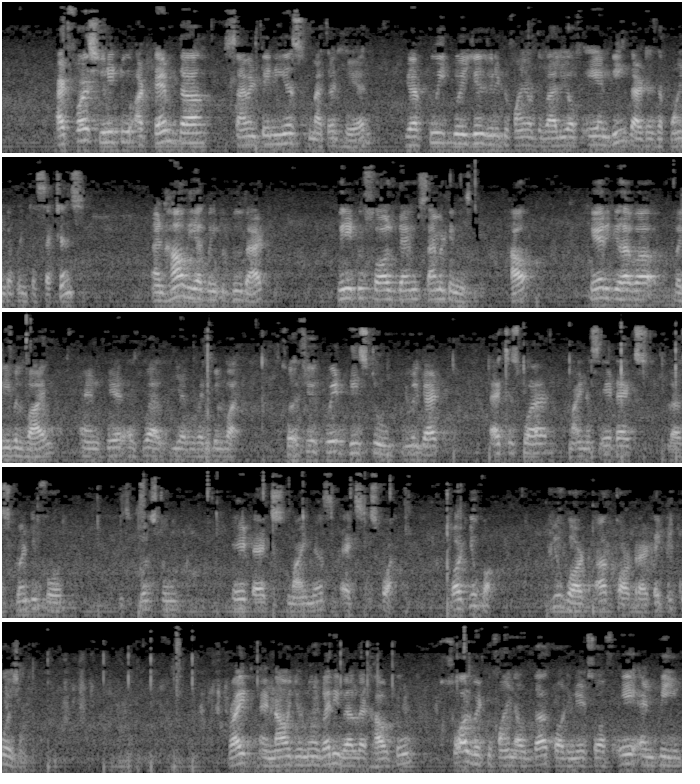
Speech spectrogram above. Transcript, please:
at first you need to attempt the simultaneous method here. You have two equations, you need to find out the value of A and B, that is the point of intersections. And how we are going to do that? We need to solve them simultaneously. How? here you have a variable y and here as well you have a variable y. So if you equate these two you will get x square minus 8x plus 24 is equals to 8x minus x square. What you got? You got a quadratic equation. Right? And now you know very well that how to solve it to find out the coordinates of a and b.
